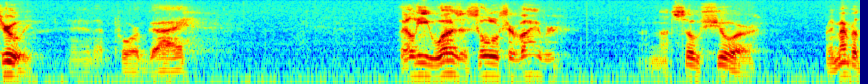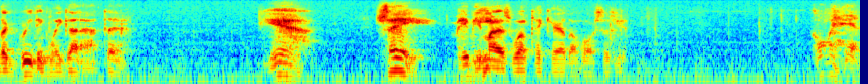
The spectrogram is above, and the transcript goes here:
Through him. yeah, that poor guy. Well, he was a sole survivor. I'm not so sure. Remember the greeting we got out there? Yeah. Say, maybe You might as well take care of the horses. Go ahead.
